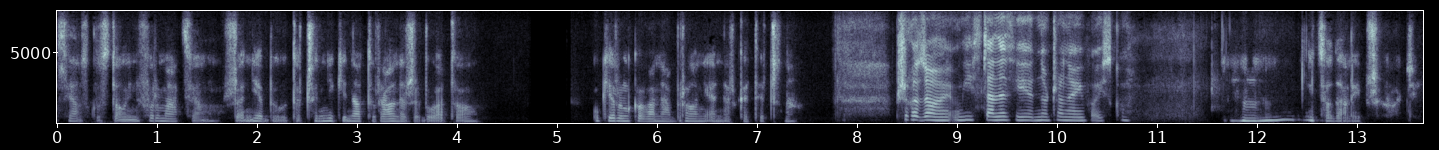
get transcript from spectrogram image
w związku z tą informacją, że nie były to czynniki naturalne, że była to ukierunkowana broń energetyczna? Przychodzą mi Stany Zjednoczone i wojsko. Mhm. I co dalej przychodzi?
